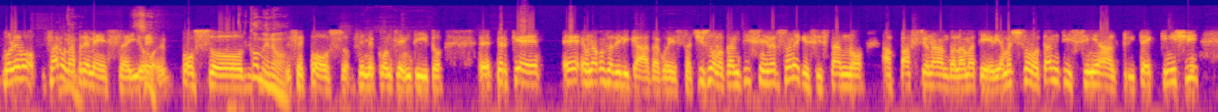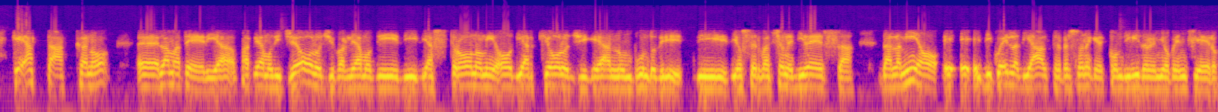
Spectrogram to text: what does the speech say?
Volevo fare una premessa io, sì. posso, no? se posso, se mi è consentito, eh, perché è una cosa delicata questa. Ci sono tantissime persone che si stanno appassionando alla materia, ma ci sono tantissimi altri tecnici che attaccano eh, la materia. Parliamo di geologi, parliamo di, di, di, astronomi o di archeologi che hanno un punto di, di osservazione diversa dalla mia e, e, di quella di altre persone che condividono il mio pensiero.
